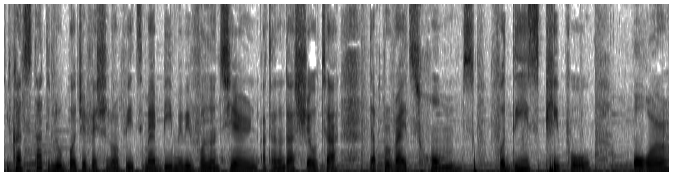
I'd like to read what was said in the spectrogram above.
you can start a low budget version of it. It might be maybe volunteering at another shelter that provides homes for these people, or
